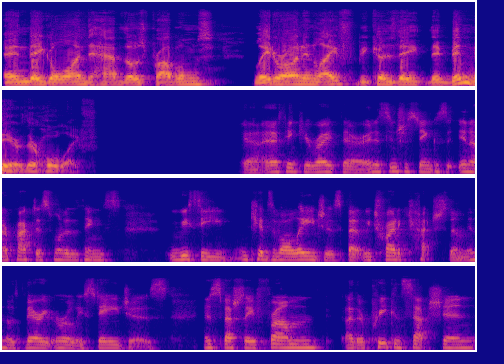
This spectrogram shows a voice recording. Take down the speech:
and they go on to have those problems later on in life because they they've been there their whole life? Yeah and i think you're right there and it's interesting because in our practice one of the things we see kids of all ages but we try to catch them in those very early stages and especially from either preconception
